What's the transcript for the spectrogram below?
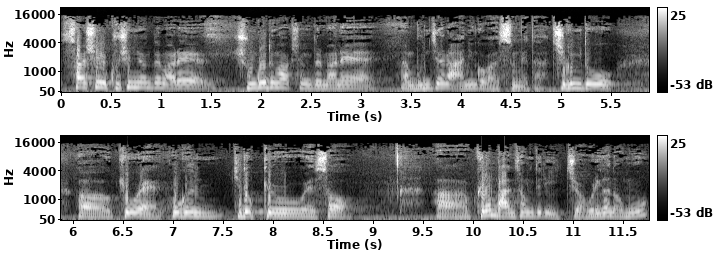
사실 90년대 말에 중고등학생들만의 문제는 아닌 것 같습니다. 지금도 어, 교회 혹은 기독교에서 어, 그런 반성들이 있죠. 우리가 너무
